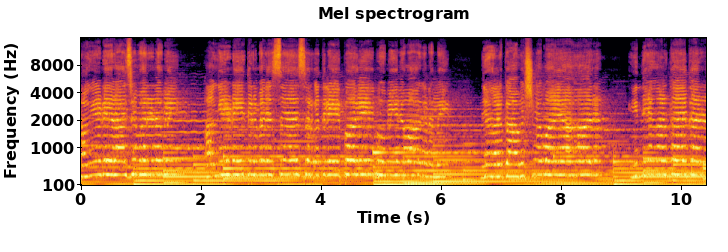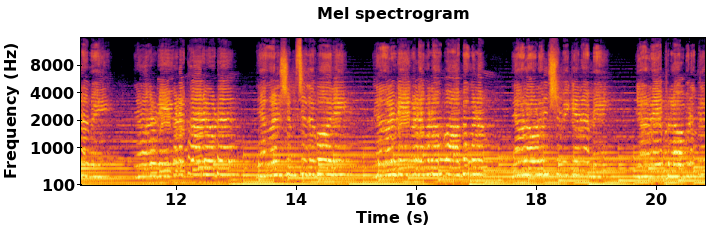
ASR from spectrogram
അങ്ങയുടെ രാജ്യം വരണമേ അങ്ങയുടെ ഞങ്ങൾക്ക് ആവശ്യമായ ആഹാരം ഇന്ന് ഞങ്ങൾക്ക് തരണമേ. ഞങ്ങളുടെ കടക്കാരോട് ഞങ്ങൾ ക്ഷമിച്ചതുപോലെ ഞങ്ങളുടെ കടങ്ങളും പാപങ്ങളും ഞങ്ങളോടും ക്ഷമിക്കണമേ. ഞങ്ങളെ പ്രലോഭനത്തിൽ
